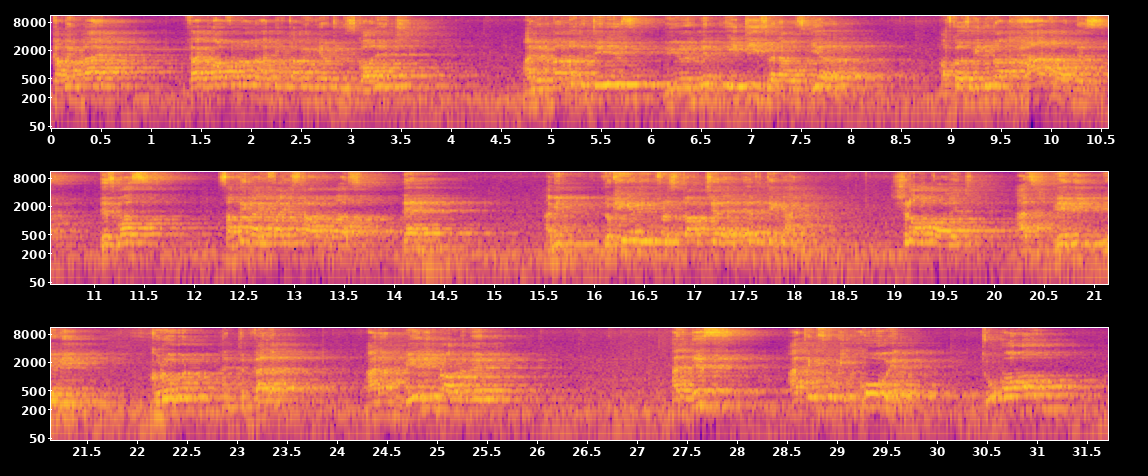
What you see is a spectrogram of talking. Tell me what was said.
coming back. In fact, on I've been coming here to this college. And I remember the days, you know, in the mid-80s when I was here. Of course, we did not have all this. This was something like five-star was then. I mean, looking at the infrastructure and everything, I, Shillong College has really, really grown and developed. And I'm really proud of it. And this, I think so we owe it to all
